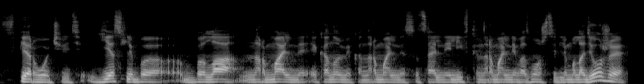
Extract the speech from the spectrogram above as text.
в первую очередь, если бы была нормальная экономика, нормальные социальные лифты, нормальные возможности для молодежи,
